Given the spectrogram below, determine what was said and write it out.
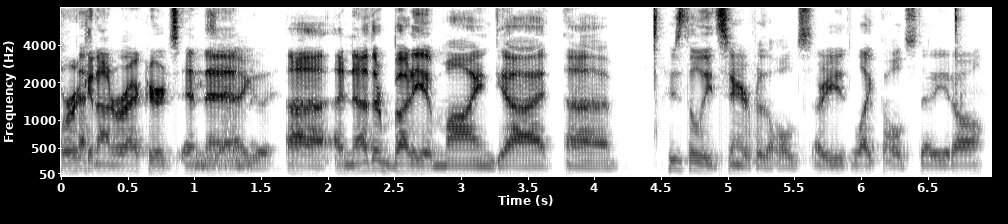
working on records. And then uh, another buddy of mine got. Uh, Who's the lead singer for the Hold? Are you like the Hold Steady at all?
